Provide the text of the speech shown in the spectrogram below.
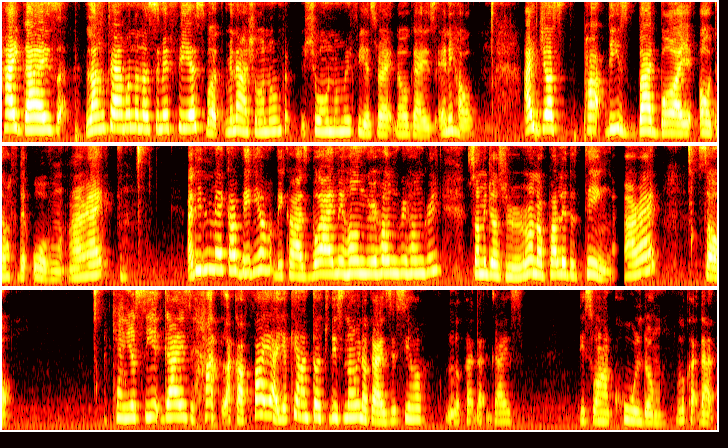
Hi guys, long time I don't see my face, but me not show no show no my face right now, guys. Anyhow, I just popped these bad boy out of the oven. All right. I didn't make a video because boy, me hungry, hungry, hungry. So me just run up a little thing. All right. So can you see it, guys? Hot like a fire. You can't touch this now, you know, guys. You see how? Look at that, guys. This one cool down. Look at that.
